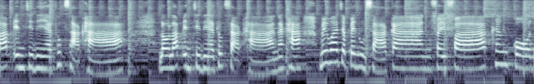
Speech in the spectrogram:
รับเอนจิเนียร์ทุกสาขา เรารับเอนจิเนียร์ทุกสาขานะคะ ไม่ว่าจะเป็นอุตสาหการ ไฟฟ้า เครื่องกล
